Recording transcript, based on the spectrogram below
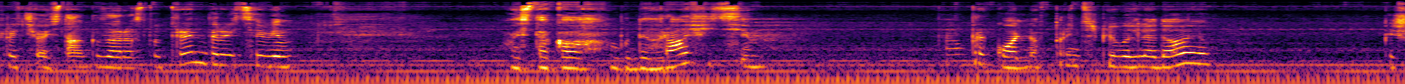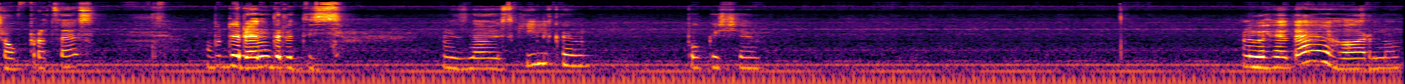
Коротше, ось так зараз тут рендериться він. Ось така буде графіці. Ну, прикольно, в принципі, виглядає. Пішов процес. Буде рендеритись, не знаю скільки, поки ще. Ну, виглядає гарно.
